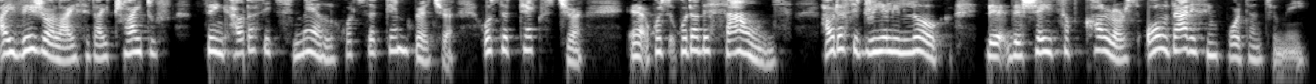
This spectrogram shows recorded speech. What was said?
I visualize it. I try to think, how does it smell? What's the temperature? What's the texture? Uh, what's, what are the sounds? How does it really look? The, the shades of colors, all that is important to me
